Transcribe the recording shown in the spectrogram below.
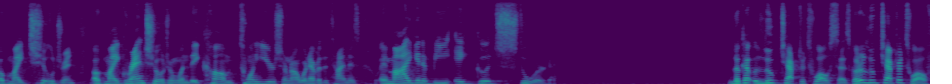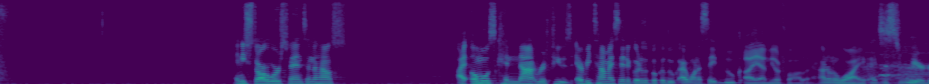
of my children, of my grandchildren when they come 20 years from now, whenever the time is? Am I going to be a good steward? Look at what Luke chapter 12 says. Go to Luke chapter 12. Any Star Wars fans in the house? I almost cannot refuse. Every time I say to go to the book of Luke, I want to say, Luke, I am your father. I don't know why. It's just weird.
